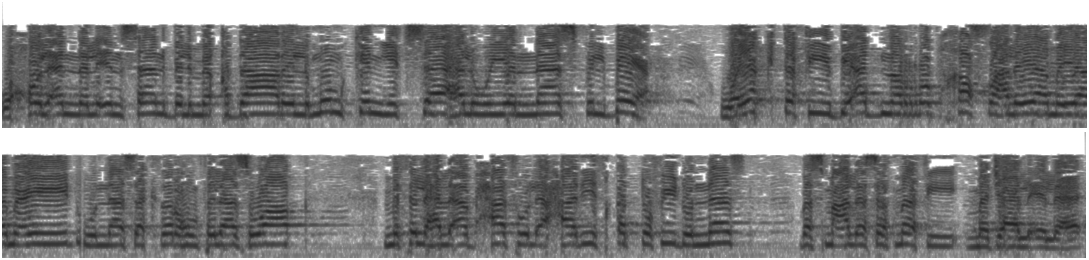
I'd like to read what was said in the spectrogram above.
وحول أن الإنسان بالمقدار الممكن يتساهل ويا الناس في البيع ويكتفي بأدنى الربح خاصة على أيام أيام عيد والناس أكثرهم في الأسواق. مثل هالأبحاث والأحاديث قد تفيد الناس بس مع الأسف ما في مجال إلها.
